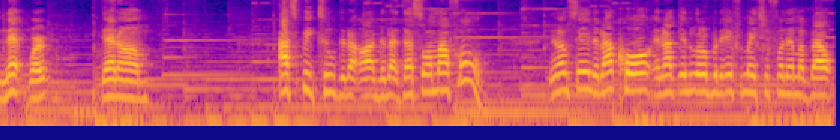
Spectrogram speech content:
network that um I speak to that, I, that that's on my phone. You know what I'm saying? That I call and I get a little bit of information from them about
